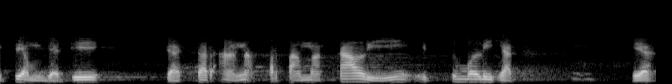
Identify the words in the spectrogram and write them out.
itu yang menjadi dasar anak pertama kali itu melihat mm-hmm. ya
